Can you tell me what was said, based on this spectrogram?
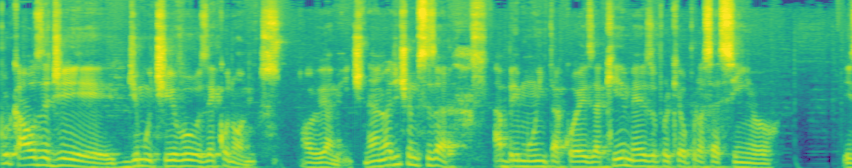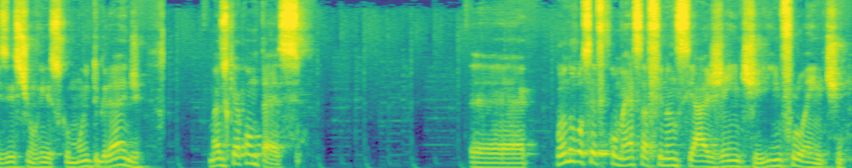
por causa de, de motivos econômicos obviamente. Né? A gente não precisa abrir muita coisa aqui, mesmo porque o processinho existe um risco muito grande. Mas o que acontece? É, quando você começa a financiar gente influente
